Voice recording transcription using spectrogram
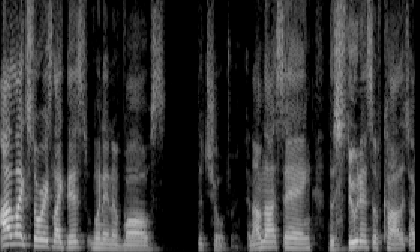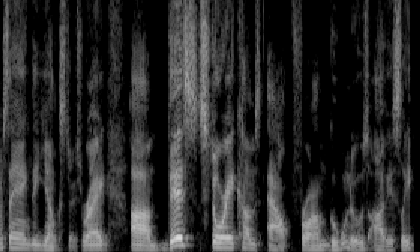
I like stories like this when it involves the children. And I'm not saying the students of college, I'm saying the youngsters, right? Um, this story comes out from Google News, obviously.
